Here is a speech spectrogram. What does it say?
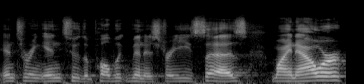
entering into the public ministry. He says, Mine hour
